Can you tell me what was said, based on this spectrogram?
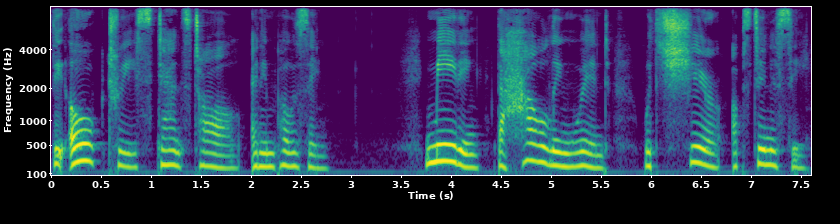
the oak tree stands tall and imposing, meeting the howling wind with sheer obstinacy.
